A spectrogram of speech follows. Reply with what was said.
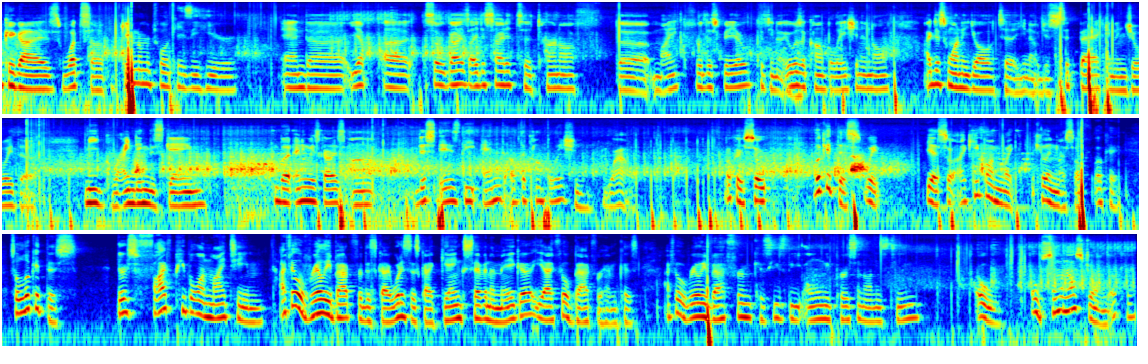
Okay guys, what's up? Game number 12KZ here. And uh yep, uh so guys, I decided to turn off the mic for this video cuz you know, it was a compilation and all. I just wanted y'all to, you know, just sit back and enjoy the me grinding this game. But anyways guys, uh this is the end of the compilation. Wow. Okay, so look at this. Wait. Yeah, so I keep on like killing myself. Okay. So look at this. There's five people on my team. I feel really bad for this guy. What is this guy? Gang 7 Omega? Yeah, I feel bad for him because I feel really bad for him because he's the only person on his team. Oh, oh, someone else joined. Okay.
